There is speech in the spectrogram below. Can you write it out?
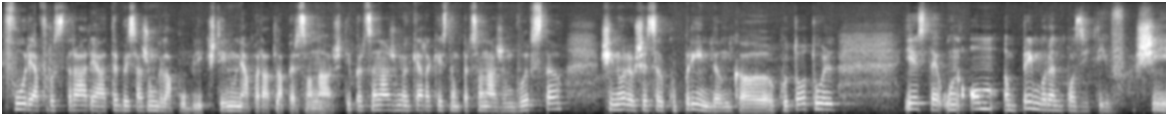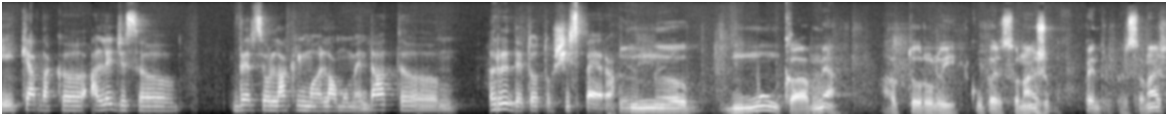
furia, frustrarea trebuie să ajungă la public, știi, nu neapărat la personaj. Știi, personajul meu, chiar dacă este un personaj în vârstă și nu reușesc să-l cuprind încă cu totul, este un om, în primul rând, pozitiv. Și chiar dacă alege să verse o lacrimă la un moment dat, uh, râde totuși și speră. În uh, munca mea, actorului cu personajul, pentru personaj,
